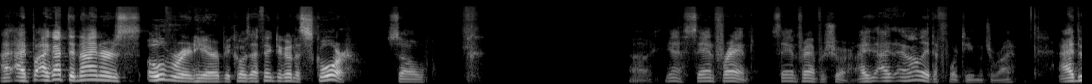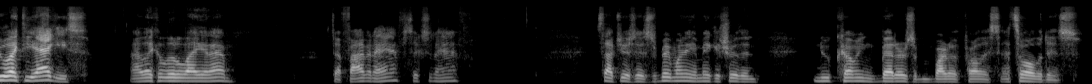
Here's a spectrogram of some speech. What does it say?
I, I, I got the Niners over in here because I think they're going to score. So, uh, yeah, San Fran, San Fran for sure. I I and I'll lay the 14 with Ryan. I do like the Aggies. I like a little A and M. Is that five and a half, six and a half? Stop just it's big money and making sure that new coming betters are bombarded with parlays. That's all it is.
